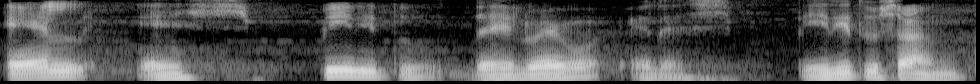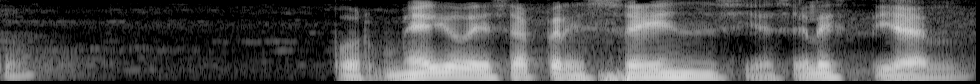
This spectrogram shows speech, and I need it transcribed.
el Espíritu, desde luego el Espíritu Santo, por medio de esa presencia celestial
